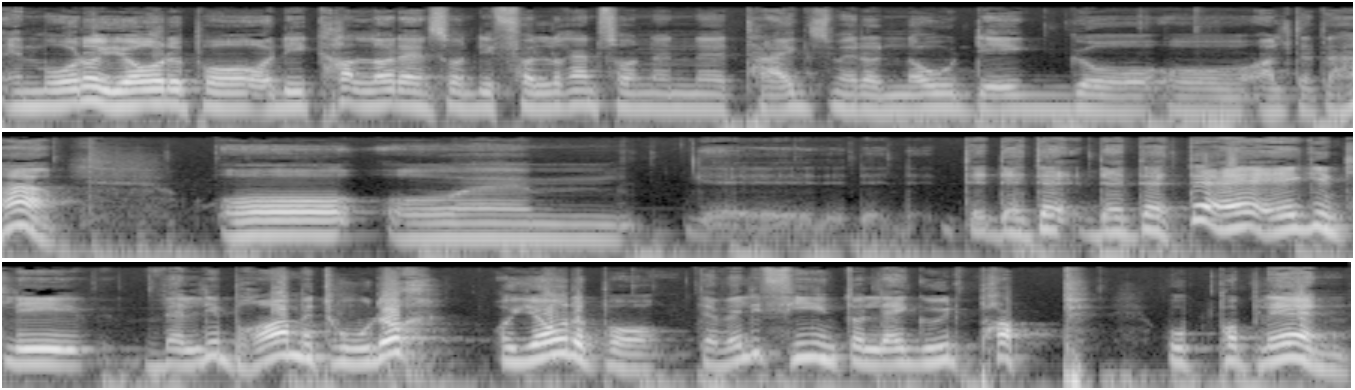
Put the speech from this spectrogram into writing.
en måte å gjøre det på, og de det sånn, de følger en sånn en eh, tag som heter no dig og, og alt dette her. Og, og um, det, det, det, det, dette er egentlig veldig bra metoder å gjøre det på. Det er veldig fint å legge ut papp opp på plenen,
